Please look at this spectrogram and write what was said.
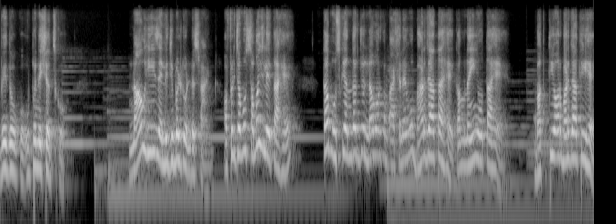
वेदों को उपनिषद को। Now he is eligible to understand और फिर जब वो समझ लेता है तब उसके अंदर जो लव और कंपैशन है वो बढ़ जाता है कम नहीं होता है। भक्ति और बढ़ जाती है।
